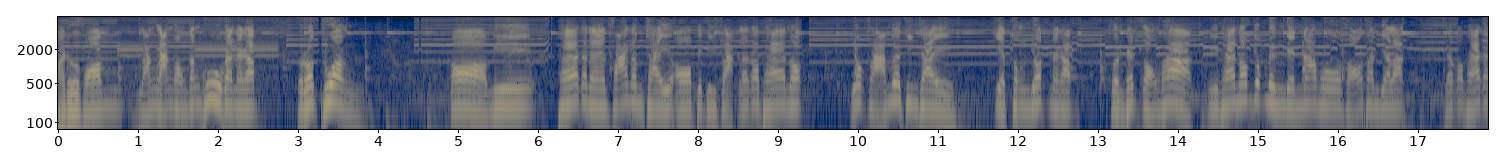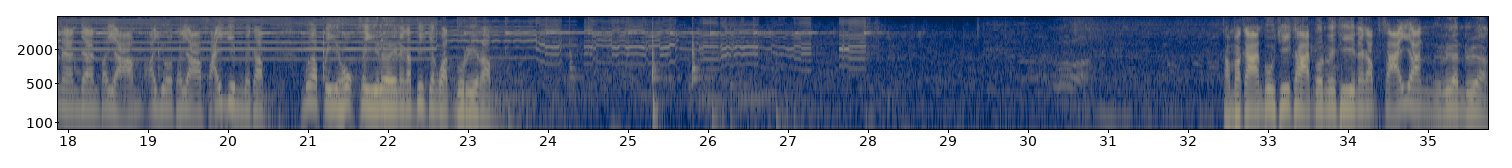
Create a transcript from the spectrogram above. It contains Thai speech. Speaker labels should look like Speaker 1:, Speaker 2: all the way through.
Speaker 1: มาดูฟอร์มหลังๆของทั้งคู่กันนะครับ รถพ่วง ก็มีแพ้คะแนนฟ้านำชัยอปิติศักดิ์แล้วก็แพ้น็อกยก3เลือดชิงชัย เกียรติธงยศนะครับ ส่วนเพชรสองภาค มีแพ้นกยกหนึ่งเด่นนาโพสอธัญลักษณ์แล้วก็แพ้คะแนนแดนสยามอโยธยาไฟยิมนะครับ เมื่อปี 64 เลยนะครับที่จังหวัดบุรีรัมย์ กรรมการผู้ชี้ขาดบนเวทีนะครับ สายยันเรือนเรือง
